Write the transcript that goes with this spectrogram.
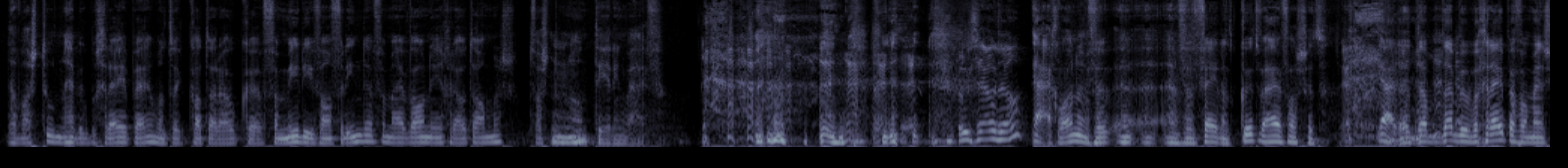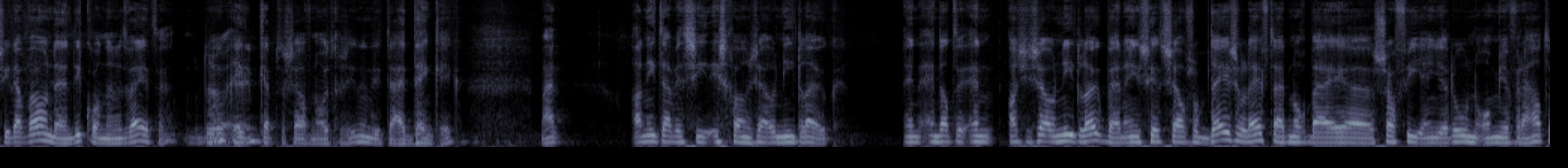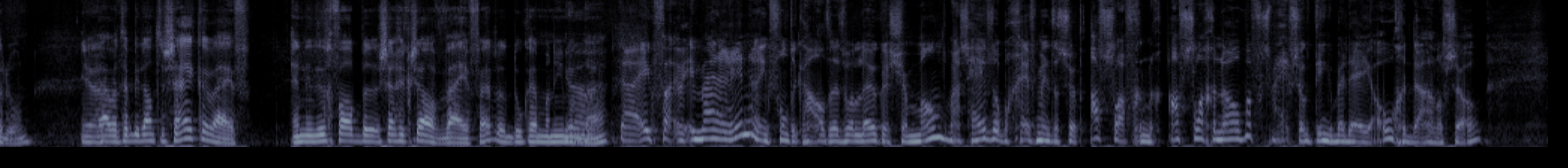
dat was toen, heb ik begrepen, hè, want ik had daar ook eh, familie van vrienden van mij wonen in Groot-Ammers. Het was toen al een teringwijf. Hoezo dan? Ja, gewoon een, ver- een, vervelend kutwijf was het. Ja, dat, dat, dat heb ik begrepen van mensen die daar woonden. En die konden het weten. Ik, bedoel, ik heb er zelf nooit gezien in die tijd, denk ik. Maar Anita Witsier is gewoon zo niet leuk. En, en, dat, en als je zo niet leuk bent... en je zit zelfs op deze leeftijd nog bij eh Sophie en Jeroen... om je verhaal te doen... Ja. wat heb je dan te zeiken, wijf? En in dit geval zeg ik zelf wijf, hè? Dat doe ik helemaal niemand naar. Ja, ik, in mijn herinnering vond ik haar altijd wel leuk en charmant. Maar ze heeft op een gegeven moment een soort afslag, geno- afslag genomen. Volgens mij heeft ze ook dingen bij de EO gedaan of zo.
